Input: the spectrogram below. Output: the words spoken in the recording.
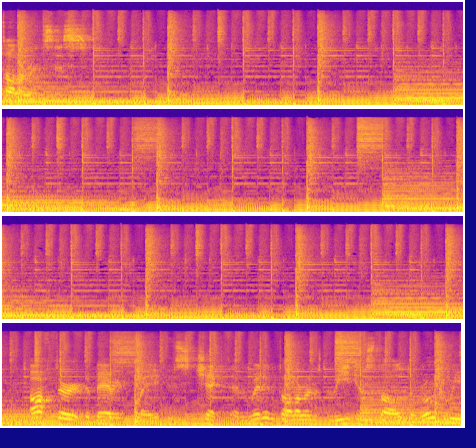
tolerances. Checked and within tolerance, we installed the rotary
